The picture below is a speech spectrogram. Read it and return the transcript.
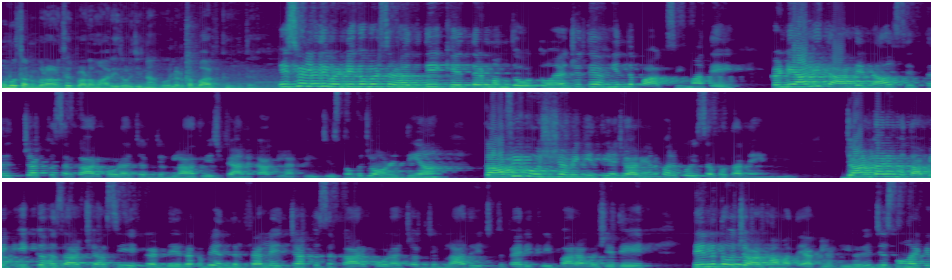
ਉਹਨੂੰ ਸਾਨੂੰ ਬੁਲਾਉਣ ਸੇ ਪ੍ਰੋਬਲਮ ਆ ਰਹੀ ਥੋੜੀ ਜਿਹੀ ਨਾ, ਉਹ ਲੜਕਾ ਬਾਹਰ ਕਿਤੇ? ਇਸ ਵੇਲੇ ਦੀ ਵੱਡੀ ਖਬਰ ਸਰਹੱਦੀ ਖੇਤਰ ਮਮਦੋੜ ਤੋਂ ਹੈ, ਜਿੱਥੇ ਹਿੰਦ ਪਾਕ ਸੀਮਾ ਤੇ ਕੰਡਿਆਲੀ ਤਾਰ ਦੇ ਨਾਲ ਸਥਿਤ ਚੱਕ ਸਰਕਾਰ ਘੋੜਾ ਚੱਕ ਜੰਗਲਾਤ ਵਿੱਚ ਭਿਆਨਕ ਅੱਗ ਲੱਗ ਗਈ, ਜਿਸ ਨੂੰ ਬੁਝਾਉਣ ਦੀਆਂ ਕਾਫੀ ਕੋਸ਼ਿਸ਼ਾਂ ਵੀ ਕੀਤੀਆਂ ਜਾ ਰਹੀਆਂ ਹਨ ਪਰ ਕੋਈ ਸਫਲਤਾ ਨਹੀਂ ਮਿਲੀ। ਜਾਣਕਾਰੀ ਮੁਤਾਬਿਕ 1086 ਏਕੜ ਦੇ ਰਕਬੇ ਅੰਦਰ ਫੈਲੇ ਚੱਕ ਸਰਕਾਰ ਘੋੜਾ ਚੱਕ ਜੰਗਲਾਤ ਵਿੱਚ ਦੁਪਹਿਰੇ ਕਰੀਬ 12 ਵਜੇ ਤੇ ਤਿੰਨ ਤੋਂ ਚਾਰ ਥਾਵਾਂ ਤੇ ਅੱਗ ਲੱਗੀ ਹੋਈ, ਜਿਸ ਨੂੰ ਲੈ ਕੇ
